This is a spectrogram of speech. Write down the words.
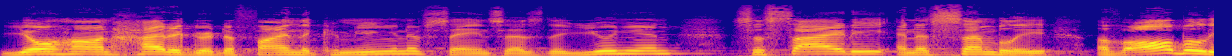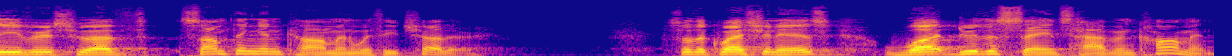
Johann Heidegger defined the communion of saints as the union, society, and assembly of all believers who have something in common with each other. So the question is what do the saints have in common?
